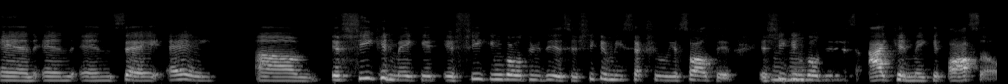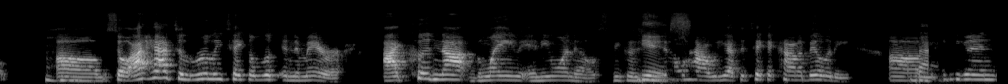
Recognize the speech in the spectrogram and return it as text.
and and and say, "Hey, um, if she can make it, if she can go through this, if she can be sexually assaulted, if she mm-hmm. can go through this, I can make it also. Mm-hmm. Um, so I had to really take a look in the mirror. I could not blame anyone else because yes. you know how we have to take accountability. Um, right. Even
